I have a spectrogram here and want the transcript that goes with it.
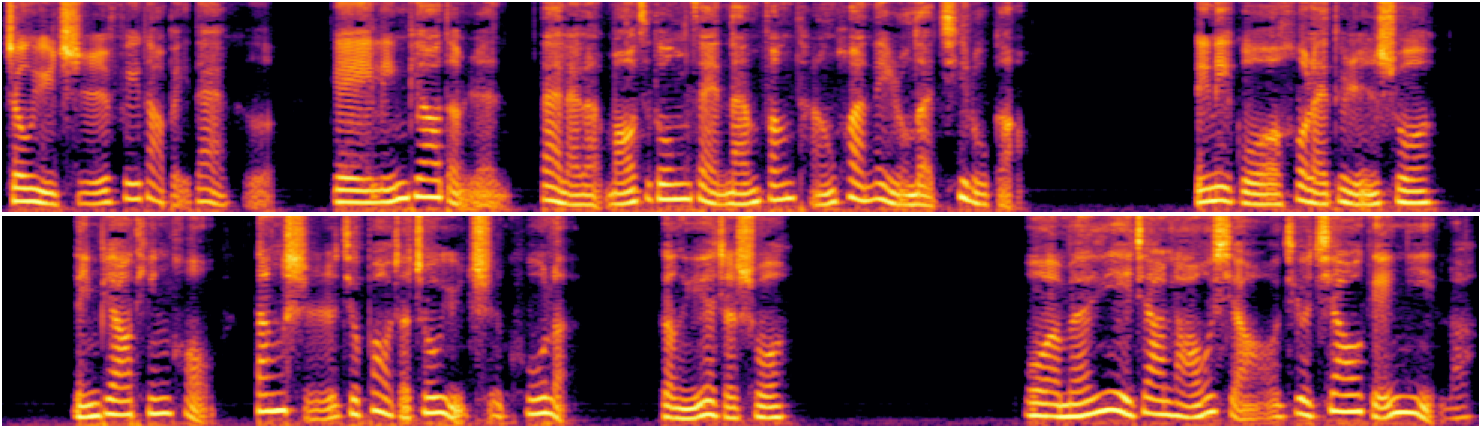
周宇驰飞到北戴河，给林彪等人带来了毛泽东在南方谈话内容的记录稿。林立果后来对人说：“林彪听后，当时就抱着周宇驰哭了，哽咽着说。”我们一家老小就交给你了，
